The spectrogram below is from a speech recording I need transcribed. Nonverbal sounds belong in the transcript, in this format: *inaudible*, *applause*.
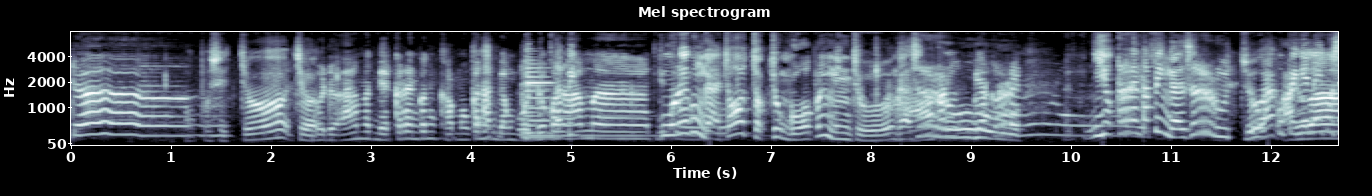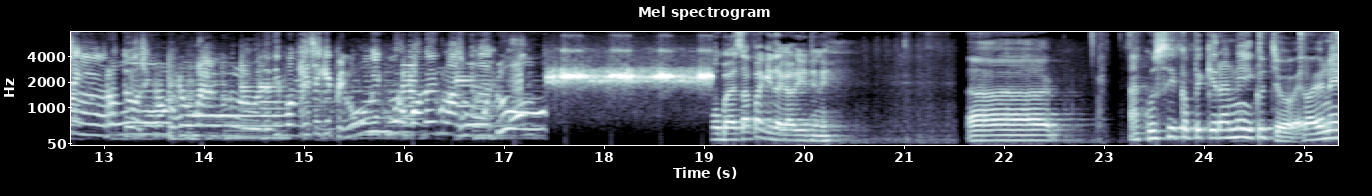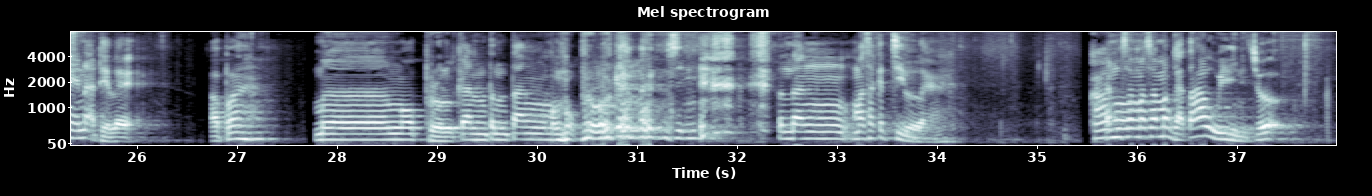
bodoh Apa sih, Cuk? Cuk. bodoh amat biar keren kan kamu kan aku bilang bodoh kan Tapi- amat gitu. Mulai aku nggak cocok, Cuk. Gue opening, Cuk. Nggak Ah, seru. kan biar keren Iya keren tapi nggak seru, Cuk. Aku pengen iku sing rada sing rada rumah dulu. Jadi podcast iki ben wong iku ngrungokno iku langsung bodoh. mau bahas apa kita kali ini nih Eh, aku sih kepikirannya ikut cok kayaknya enak deh lek apa mengobrolkan tentang *laughs* mengobrolkan anjing tentang masa kecil lah kan kalau sama-sama nggak tahu ini cok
